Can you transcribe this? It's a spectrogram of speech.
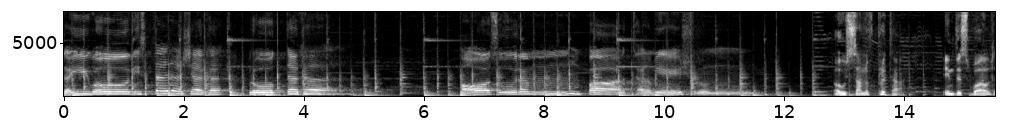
दैवो विस्तरशः प्रोक्तः आसुरं पार्थ मे शृणु O son of Pritha, in this world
